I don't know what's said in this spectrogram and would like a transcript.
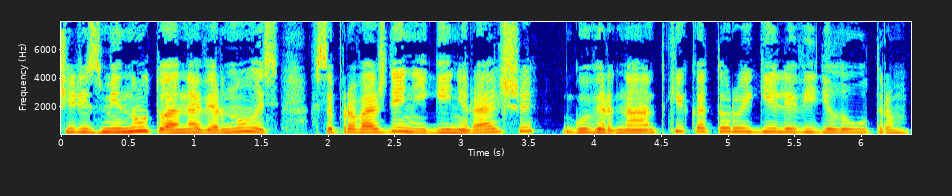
Через минуту она вернулась в сопровождении генеральши, гувернантки, которую Геля видела утром,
